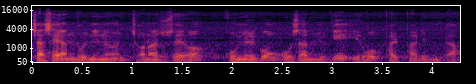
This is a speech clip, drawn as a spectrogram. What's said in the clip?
자세한 문의는 전화 주세요. 010-5362-1588입니다.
